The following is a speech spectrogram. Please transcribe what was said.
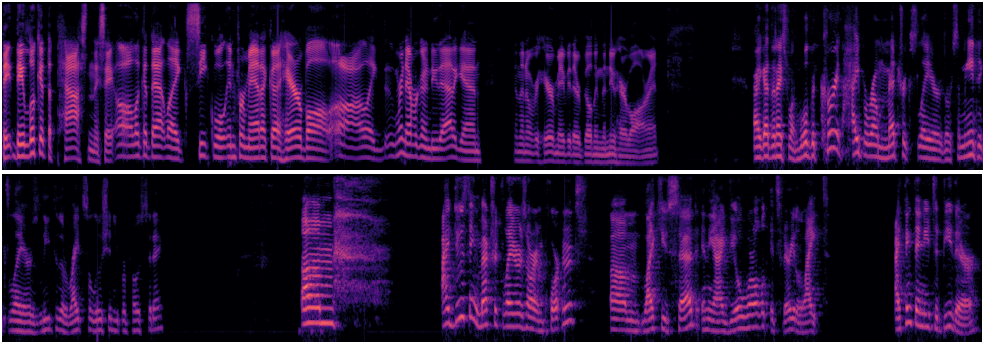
they they look at the past and they say, "Oh, look at that like SQL Informatica hairball. Oh, like we're never going to do that again." And then over here, maybe they're building the new hairball, right? I got the next one. Will the current hype around metrics layers or semantics layers lead to the right solution you proposed today? Um, I do think metric layers are important. Um, like you said, in the ideal world, it's very light. I think they need to be there.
